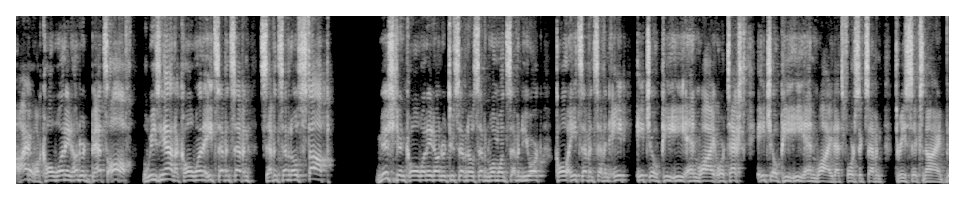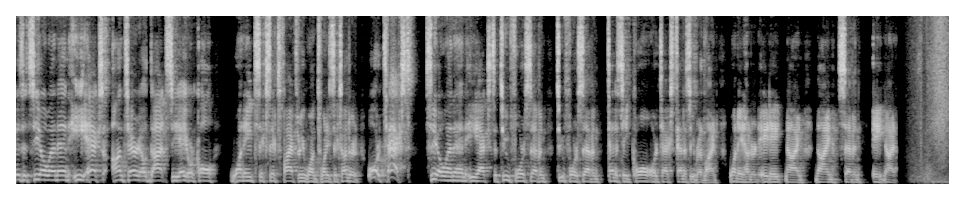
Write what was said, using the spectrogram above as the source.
Iowa, call 1 800 bets off. Louisiana, call 1 877 770 stop. Michigan, call 1 800 270 7117. New York, call 877 8 H O P E N Y or text H O P E N Y. That's 467 369. Visit C O N N E X Ontario.ca or call 1 866 531 2600 or text C O N N E X to 247 247 Tennessee. Call or text Tennessee Red Line 1 800 889 9789.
